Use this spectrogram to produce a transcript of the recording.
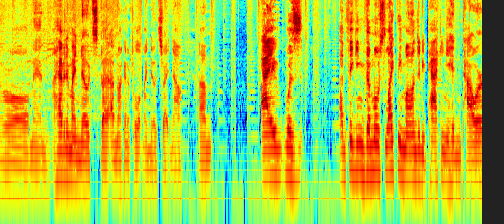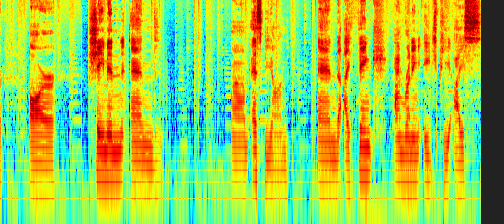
oh man, I have it in my notes, but I'm not going to pull up my notes right now. Um, I was, I'm thinking the most likely Mon to be packing a hidden power are Shaymin and um, Espeon, and I think I'm running HP Ice.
